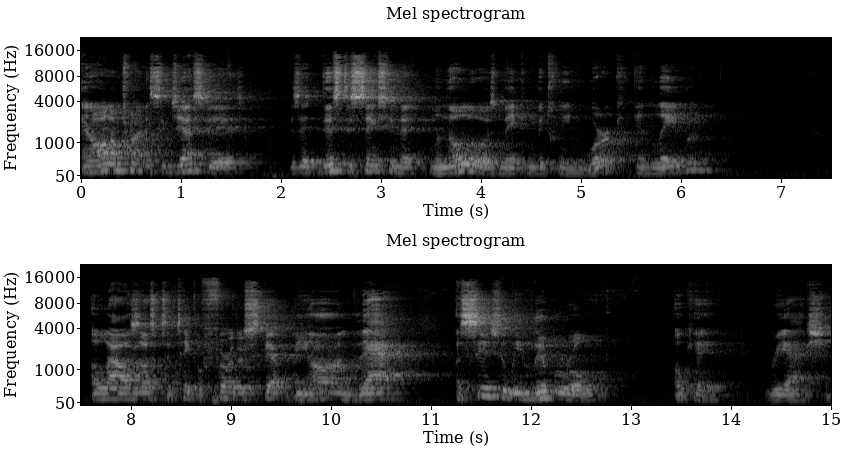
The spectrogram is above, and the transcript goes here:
And all I'm trying to suggest is, is that this distinction that Manolo is making between work and labor allows us to take a further step beyond that essentially liberal, okay, reaction.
